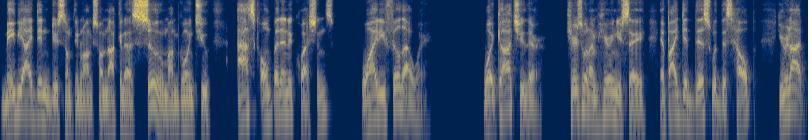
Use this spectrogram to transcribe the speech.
Maybe I didn't do something wrong. So I'm not going to assume. I'm going to ask open ended questions. Why do you feel that way? What got you there? Here's what I'm hearing you say. If I did this, would this help? You're not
